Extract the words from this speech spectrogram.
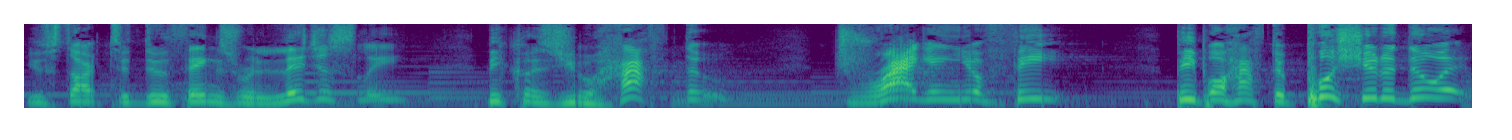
you start to do things religiously because you have to, dragging your feet. People have to push you to do it.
